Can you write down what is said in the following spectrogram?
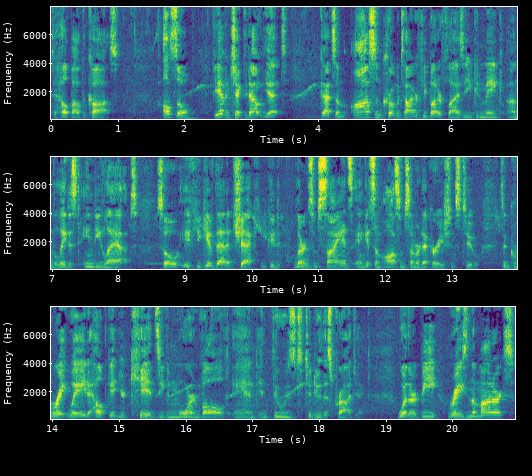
to help out the cause. Also, if you haven't checked it out yet, got some awesome chromatography butterflies that you can make on the latest Indie Labs. So if you give that a check, you could learn some science and get some awesome summer decorations too. It's a great way to help get your kids even more involved and enthused to do this project. Whether it be raising the monarchs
